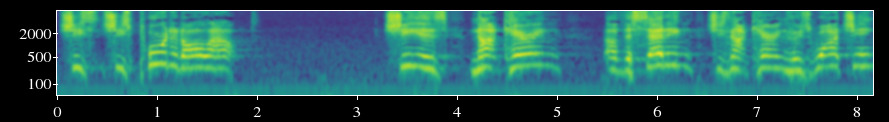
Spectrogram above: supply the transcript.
She's, she's poured it all out. She is not caring of the setting, she's not caring who's watching.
